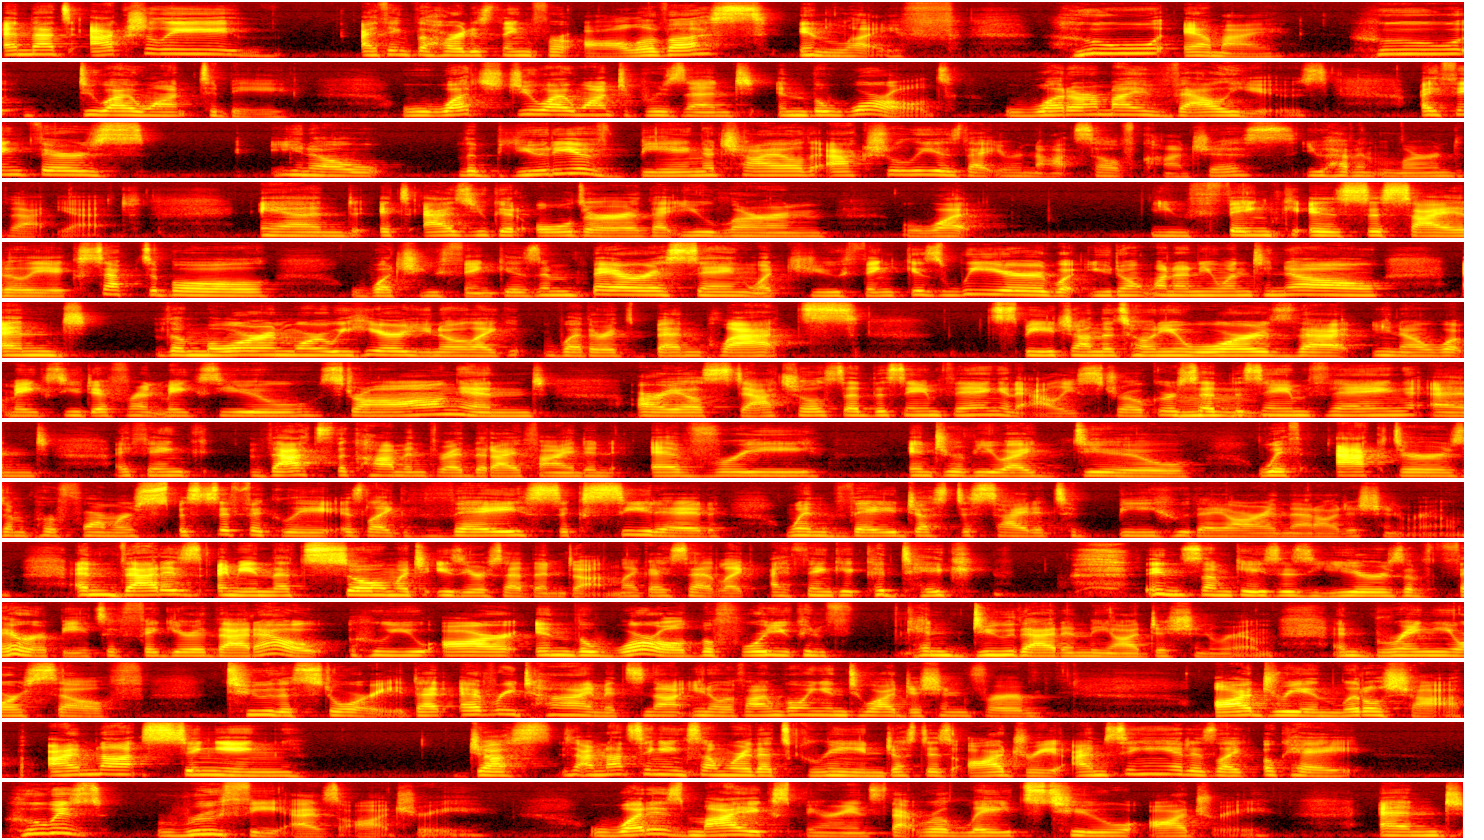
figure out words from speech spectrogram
And that's actually, I think, the hardest thing for all of us in life. Who am I? Who do I want to be? What do I want to present in the world? What are my values? I think there's, you know, the beauty of being a child actually is that you're not self conscious. You haven't learned that yet. And it's as you get older that you learn what you think is societally acceptable, what you think is embarrassing, what you think is weird, what you don't want anyone to know. And the more and more we hear, you know, like whether it's Ben Platt's speech on the Tony Awards that, you know, what makes you different makes you strong. And Ariel Stachel said the same thing, and Ali Stroker said the mm. same thing. And I think that's the common thread that I find in every interview I do with actors and performers specifically is like they succeeded when they just decided to be who they are in that audition room. And that is, I mean, that's so much easier said than done. Like I said, like I think it could take in some cases years of therapy to figure that out who you are in the world before you can can do that in the audition room and bring yourself to the story that every time it's not you know if i'm going into audition for audrey in little shop i'm not singing just i'm not singing somewhere that's green just as audrey i'm singing it as like okay who is ruthie as audrey what is my experience that relates to Audrey? And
